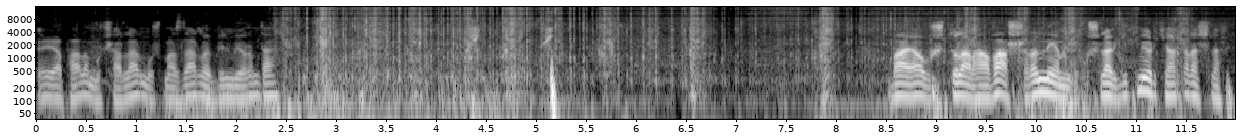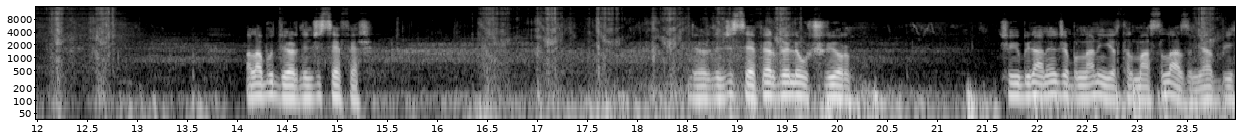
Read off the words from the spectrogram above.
Şey yapalım uçarlar mı uçmazlar mı bilmiyorum da. Bayağı uçtular. Hava aşırı nemli. Kuşlar gitmiyor ki arkadaşlar. Valla bu dördüncü sefer. Dördüncü sefer böyle uçuruyorum. Çünkü bir an önce bunların yırtılması lazım ya. Bir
